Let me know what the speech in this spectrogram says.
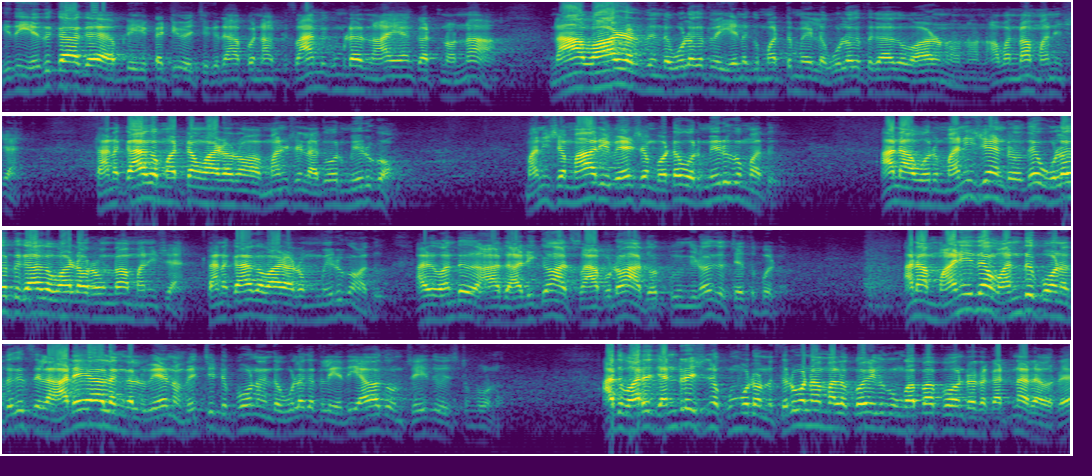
இது எதுக்காக அப்படி கட்டி வச்சுக்கிறேன்? அப்போ நான் சாமி கும்பிடாத நான் ஏன் கட்டணும்னா நான் வாழறது இந்த உலகத்தில் எனக்கு மட்டுமே இல்லை. உலகத்துக்காக வாழணும் நான். அவன் தான் மனுஷன். தனக்காக மட்டும் வாழறோம். மனுஷன் இல்லை. அது ஒரு மிருகம். மனுஷன் மாதிரி வேஷம் போட்டால் ஒரு மிருகம் அது. ஆனால் ஒரு மனுஷன்றது உலகத்துக்காக வாழறவன் தான் மனுஷன். தனக்காக வாழற மிருகம் அது. அது வந்து அது அடிக்கும் அது சாப்பிடும் அது தூங்கிடும் அது செத்து போயிடும். ஆனால் மனிதன் வந்து போனதுக்கு சில அடையாளங்கள் வேணும். வச்சுட்டு போகணும் இந்த உலகத்தில் எதையாவது ஒன்று செய்து வச்சுட்டு போகணும். அது வர ஜென்ரேஷனை கும்பிடணும். திருவண்ணாமலை கோயிலுக்கு உங்கள் அப்பா போன்றதை கட்டினார் அவர்.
